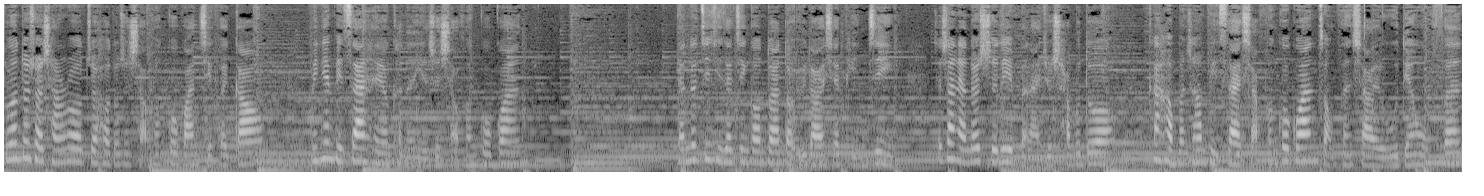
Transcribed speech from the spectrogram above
不论对手强弱，最后都是小分过关机会高。明天比赛很有可能也是小分过关。两队近期在进攻端都遇到一些瓶颈，加上两队实力本来就差不多，看好本场比赛小分过关，总分小于五点五分。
